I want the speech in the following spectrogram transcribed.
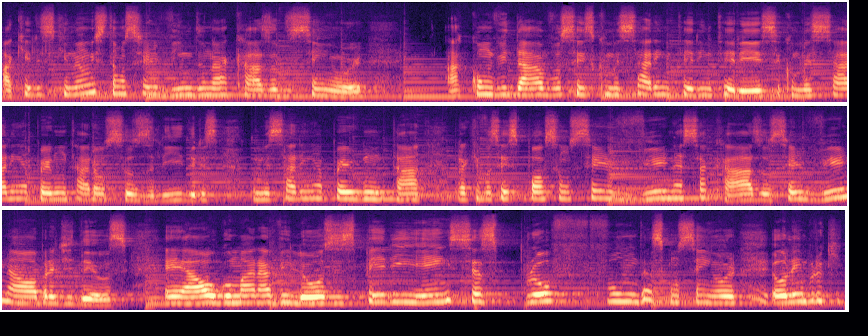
aqueles que não estão servindo na casa do Senhor, a convidar vocês começarem a ter interesse, começarem a perguntar aos seus líderes, começarem a perguntar para que vocês possam servir nessa casa, servir na obra de Deus. É algo maravilhoso, experiências profundas profundas com o Senhor. Eu lembro que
